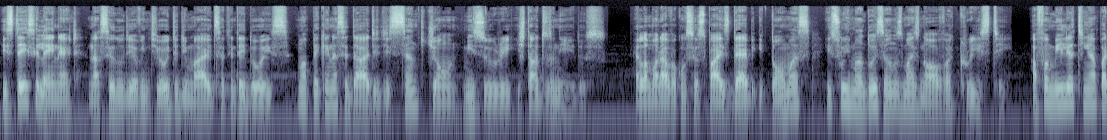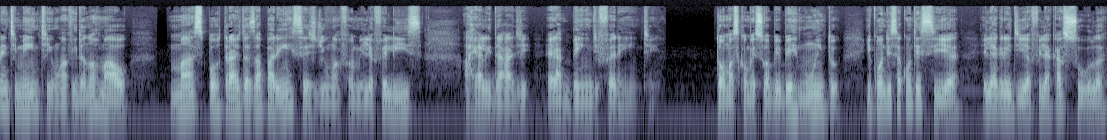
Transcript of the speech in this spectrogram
Stacy Leonard nasceu no dia 28 de maio de 72, numa pequena cidade de St. John, Missouri, Estados Unidos. Ela morava com seus pais Deb e Thomas e sua irmã dois anos mais nova, Christy. A família tinha aparentemente uma vida normal, mas por trás das aparências de uma família feliz, a realidade era bem diferente. Thomas começou a beber muito e, quando isso acontecia, ele agredia a filha caçula,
